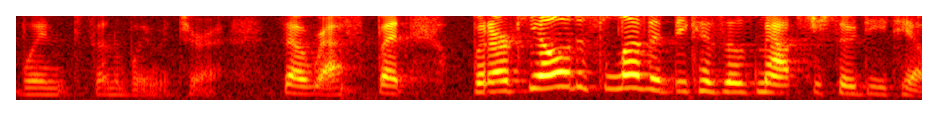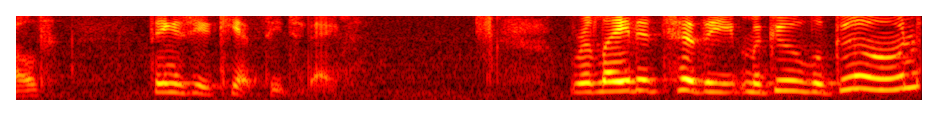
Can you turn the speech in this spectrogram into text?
Buen, Santa Buenaventura. So rough, but but archaeologists love it because those maps are so detailed things you can't see today. Related to the Mugu Lagoon,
